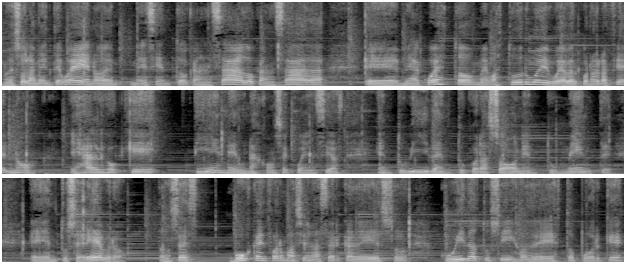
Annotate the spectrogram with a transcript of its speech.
no es solamente, bueno, eh, me siento cansado, cansada, eh, me acuesto, me masturbo y voy a ver pornografía, no, es algo que tiene unas consecuencias en tu vida, en tu corazón, en tu mente, en tu cerebro. Entonces, busca información acerca de eso, cuida a tus hijos de esto porque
